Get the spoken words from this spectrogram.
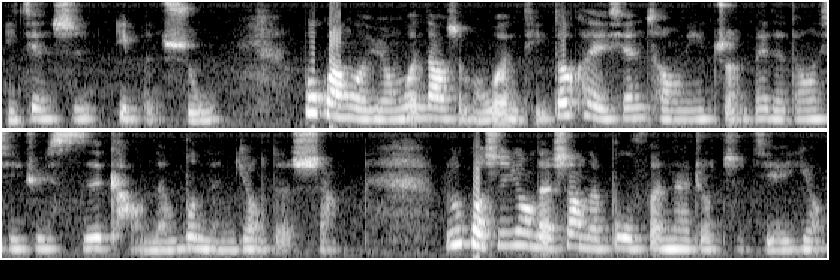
一件事、一本书。不管委员问到什么问题，都可以先从你准备的东西去思考能不能用得上。如果是用得上的部分，那就直接用。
